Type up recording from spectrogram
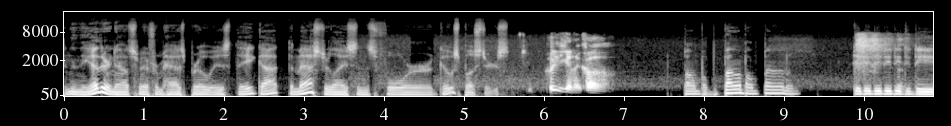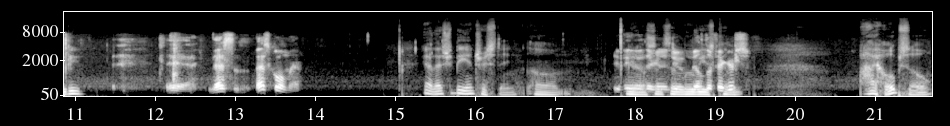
And then the other announcement from Hasbro is they got the master license for Ghostbusters. Who you gonna call? Bum, bum, bum, bum, bum, bum. Yeah, that's that's cool, man. Yeah, that should be interesting. Um, You think Yeah, that they're gonna the do build the figures? I hope so.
